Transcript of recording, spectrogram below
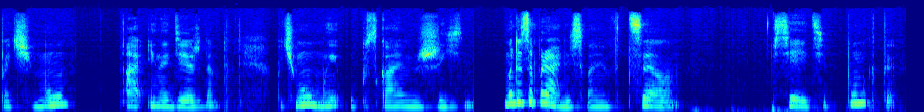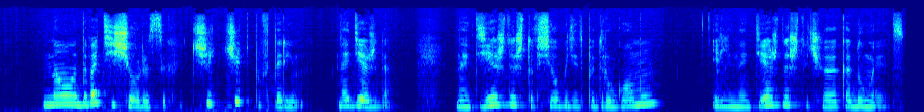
почему... А, и надежда. Почему мы упускаем жизнь. Мы разобрали с вами в целом все эти пункты, но давайте еще раз их чуть-чуть повторим. Надежда. Надежда, что все будет по-другому, или надежда, что человек одумается.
